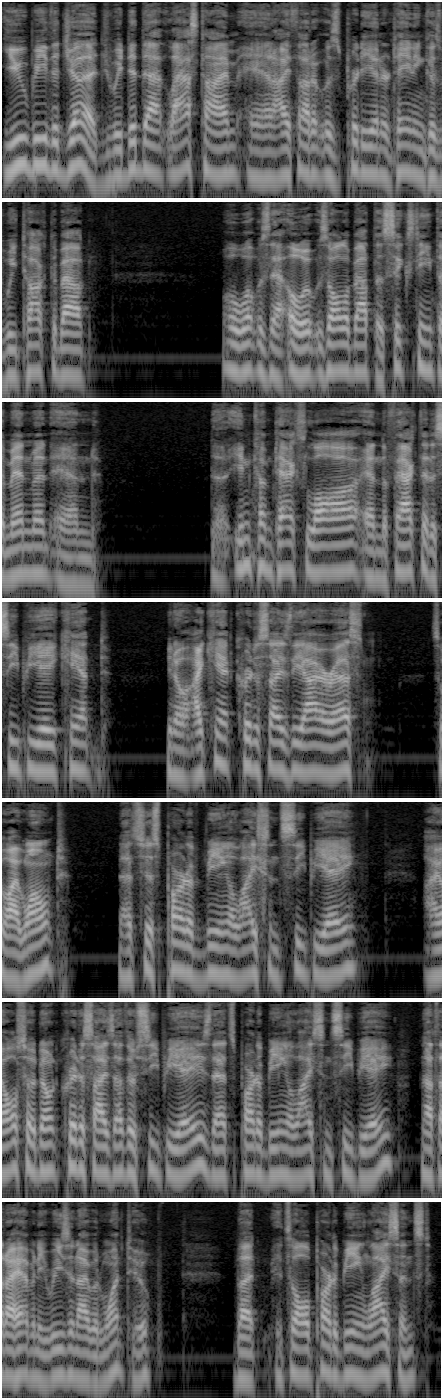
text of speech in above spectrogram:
you be the judge. We did that last time, and I thought it was pretty entertaining because we talked about, well, what was that? Oh, it was all about the 16th Amendment and the income tax law and the fact that a CPA can't, you know, I can't criticize the IRS, so I won't. That's just part of being a licensed CPA. I also don't criticize other CPAs. That's part of being a licensed CPA. Not that I have any reason I would want to but it's all part of being licensed.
